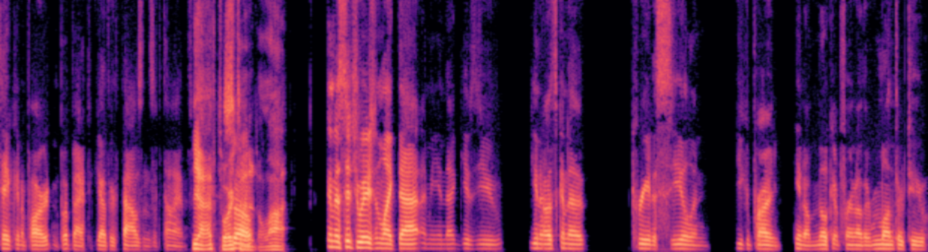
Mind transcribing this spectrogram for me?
taken apart and put back together thousands of times. yeah, I've torqued So at it a lot. in a situation like that, I mean that gives you, you know, it's gonna create a seal, and you could probably you know milk it for another month or two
